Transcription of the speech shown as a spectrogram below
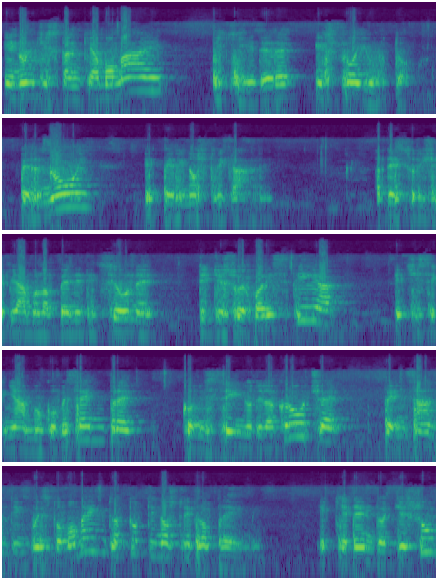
e non ci stanchiamo mai di chiedere il suo aiuto per noi e per i nostri cari. Adesso riceviamo la benedizione di Gesù Eucaristia e ci segniamo come sempre con il segno della croce, pensando in questo momento a tutti i nostri problemi e chiedendo a Gesù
